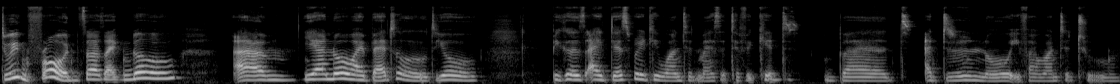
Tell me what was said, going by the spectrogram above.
doing fraud. So I was like, no, um, yeah, no, I battled, yo, because I desperately wanted my certificate, but I didn't know if I wanted to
